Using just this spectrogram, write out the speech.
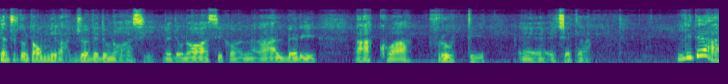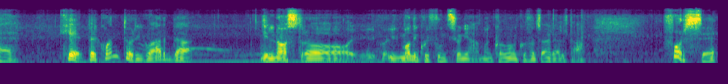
che a un certo punto ha un miraggio e vede un'oasi, vede un'oasi con alberi, acqua, frutti, eh, eccetera. L'idea è che per quanto riguarda il nostro, il, il modo in cui funzioniamo, in, in cui funziona la realtà, forse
